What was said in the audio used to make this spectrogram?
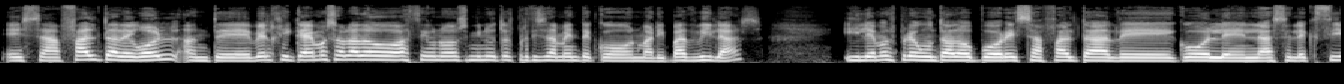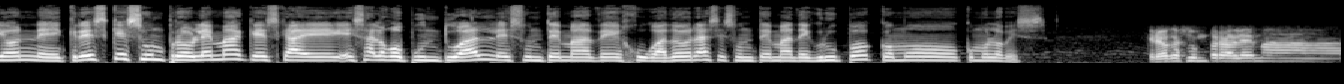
esa falta de gol ante Bélgica. Hemos hablado hace unos minutos precisamente con Maripaz Vilas y le hemos preguntado por esa falta de gol en la selección. Eh, ¿Crees que es un problema, que es, eh, es algo puntual, es un tema de jugadoras, es un tema de grupo? ¿Cómo, cómo lo ves? Creo que es un problema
